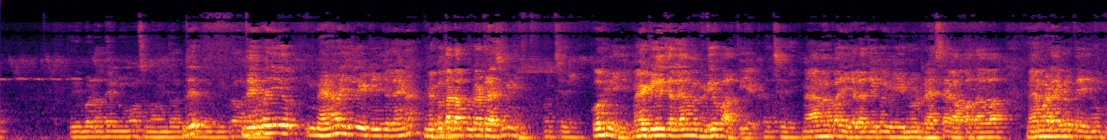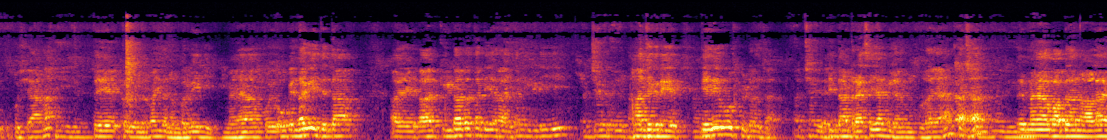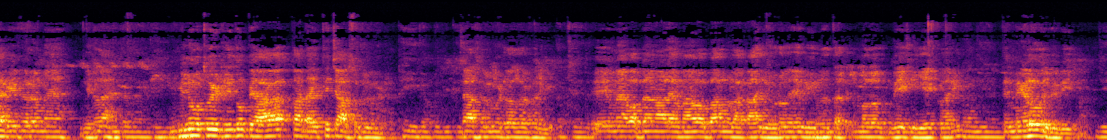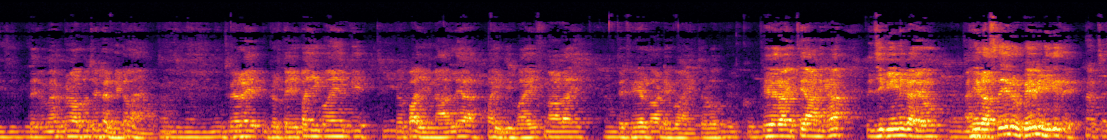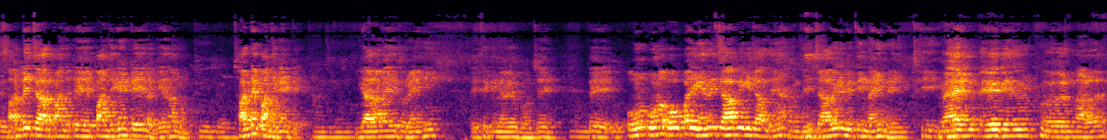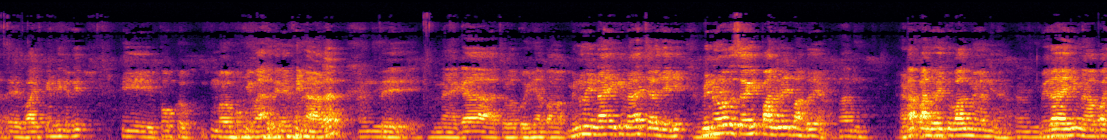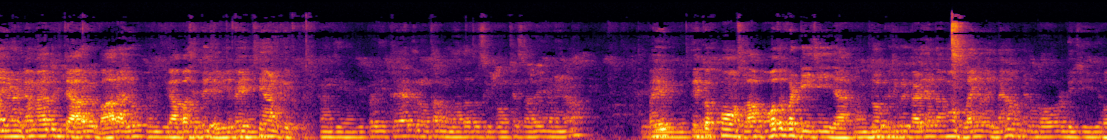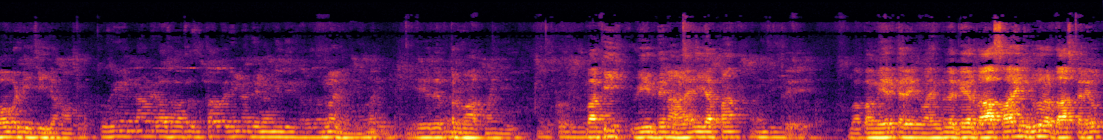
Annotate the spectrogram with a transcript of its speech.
ਤੇ ਬੜਾ ਦਿਲ ਨੂੰ ਹੌਸਲਾ ਹੁੰਦਾ ਕਿ ਦੇ- ਪੰਜਾਬੀ ਭਰਾ ਦੇਖ ਭਾਜੀ ਮੈਂ ਨਾ ਜਦੋਂ ਇਟਲੀ ਚੱਲਿਆ ਨਾ ਮੇਰੇ ਕੋਲ ਤੁਹਾਡਾ ਪੂਰਾ ਐਡਰੈਸ ਵੀ ਨਹੀਂ। ਅੱਛਾ ਜੀ। ਕੁਝ ਨਹੀਂ ਮੈਂ ਇਟਲੀ ਚੱਲਿਆ ਮੈਂ ਵੀਡੀਓ ਪਾਤੀ ਇੱਕ। ਅੱਛਾ ਜੀ। ਮੈਂ ਮੈਂ ਭਾਜੀ ਚੱਲਿਆ ਜੇ ਕੋਈ ਵੀਰ ਨੂੰ ਐਡਰੈਸ ਹੈਗਾ ਪਤਾ ਵਾ ਮੈਂ ਮੜਾ ਕੇ ਤੇਜ ਨੂੰ ਪੁੱਛਿਆ ਨਾ ਤੇ ਕੁਲਵਿੰਦਰ ਭਾਈ ਦਾ ਨੰਬਰ ਵੀ ਸੀ। ਮੈਂ ਕੋਈ ਉਹ ਕਹਿੰਦਾ ਕਿ ਜਿੱਦਾਂ ਇਹ ਆਹ ਕੀੜਾ ਤਾਂ ਤੁਹਾਡੀ ਰਾਜਧਾਨੀ ਕਿਹੜੀ ਜੀ ਜੀ ਹਾਂ ਜਗਰੇਰ ਇਹਦੇ ਹਸਪੀਟਲ ਚ ਆ। ਅੱਛਾ ਜੀ। ਇਦਾਂ ਐਡਰੈਸ ਜਾਂ ਮਿਲਿਆ ਮੈਨੂੰ ਥੋੜਾ ਜਿਹਾ ਅੱਛਾ, ਤੁਹਾਡਾ। ਤੇ ਮੈਂ ਬਾਬੇ ਦਾ ਨਾਮ ਲੈ ਕੇ ਫਿਰ ਮੈਂ ਨਿਕਲ ਮੈਨੂੰ ਉੱਥੋਂ ਇਟਲੀ ਤੋਂ ਪਿਆ ਤੁਹਾਡਾ ਇੱਥੇ 400 ਕਿਲੋਮੀਟਰ। ਠੀਕ ਹੈ ਠੀਕ 400 ਕਿਲੋਮੀਟਰ ਦਾ ਸਫ਼ਰ ਹੀ। ਅੱਛਾ ਜੀ। ਤੇ ਮੈਂ ਬਾਬੇ ਦਾ ਨਾਮ ਲਿਆ ਮੈਂ ਬਾਬਾ ਮੁਲਾਕਾਤ ਜ਼ਰੂਰ ਹੋਏ ਵੀਰ ਨੂੰ ਮਤਲਬ ਵੇਖ ਲਈਏ ਇੱਕ ਵਾਰੀ। ਤੇ ਮਿਲ ਹੋ ਜਾਵੇ ਵੀਰ ਨਾਲ। ਜੀ ਜੀ ਤੇ ਮੈਂ ਬਿਨਾਂ ਉੱਥੋਂ ਚ ਫਿਰ ਨਿਕਲ ਆਇਆ ਹਾਂਜੀ ਫਿਰ ਇਹ ਗੁਰਤੇਜ ਭਾਜੀ ਕੋ ਆਏ ਅੱਗੇ। ਫਿਰ ਭਾਜੀ ਨਾਲ ਲਿਆ ਭਾਈ ਦੀ ਵਾਈਫ ਨਾਲ ਆਏ ਤੇ ਫਿਰ ਤੁਹਾਡੇ ਕੋ ਆਏ ਚਲੋ। ਫਿਰ ਇੱਥੇ ਆਣ ਕੇ ਨਾ ਤੇ ਯਕੀਨ ਕਰਿਓ ਅਸੀਂ ਰਸਤੇ 'ਚ ਰੁਕੇ ਵੀ ਨਹੀਂ ਕਿਤੇ। ਜੀ। ਸਾਢੇ 4 5 ਇਹ 5 ਘੰਟੇ ਲੱਗੇ ਸਾਨੂੰ। ਜੀ। ਸਾਢੇ 5 ਘੰਟੇ। ਹਾਂਜੀ ਹਾਂਜੀ। 11 ਵਜੇ ਤੁਰੇ ਸੀ ਤੇ ਇੱਥੇ ਕਿੰਨੇ ਵਜੇ ਪਹੁੰਚੇ। ਤੇ ਉਹ ਉਹ ਉਹ ਭਾਈ ਕਹਿੰਦੇ ਚਾਹ ਪੀ ਕੇ ਚੱਲਦੇ ਆ ਅਸੀਂ ਚਾਹ ਵੀ ਨਹੀਂ ਪੀਤੀ ਨਹੀਂ ਨਹੀਂ। ਮੈਂ ਇਹ ਕਹਿੰਦੀ ਨਾਲ ਵਾਈਫ ਕਹਿੰਦੀ ਕਹਿੰਦੀ ਕਿ ਭੁੱਖ ਭੁੱਖੀ ਮਾਰਦੇ ਨੇ ਮੇਰੇ ਨਾਲ। ਤੇ ਮੈਂ ਕਿਹਾ ਚਲੋ ਕੋਈ ਨਹੀਂ ਆਪਾਂ ਮੈਨੂੰ ਇੰਨਾ ਹੀ ਕਿ ਮੈਂ ਕਿਹਾ ਚੱਲ ਜਾਈਏ। ਮੈਨੂੰ ਉਹਨਾਂ ਦੱਸਿਆ ਕਿ 5 ਵਜੇ ਬੰਦ ਹੋ ਜਾਣਾ। ਹਾਂਜੀ। ਹੈਨਾ 5 ਵਜੇ ਤੋਂ ਬਾਅਦ ਮਿਲਣ ਨਹੀਂ ਦੇਣਾ। ਮੇਰਾ ਇਹ ਹੀ ਮੈਂ ਭਾਜੀ ਨੂੰ ਕਿਹਾ ਮੈਂ ਤੁਸੀਂ ਤਿਆਰ ਹੋ ਕੇ ਬਾਹਰ ਆ ਜਾਓ। ਕਿ ਆਪਾਂ ਸਿੱਧੇ ਚੱਲੀਏ ਫਿਰ ਇੱਥੇ ਆਣ ਕੇ ਹਾਂਜੀ ਹਾਂਜੀ। ਭਾਜੀ ਤੇਰੇ ਦਿਲੋਂ ਧੰਨਵਾਦ ਆ ਤੁਸੀਂ ਪਹੁੰਚੇ ਸਾਰੇ ਜਣੇ ਨਾ ਭਾਈ ਦੇਖੋ ਹੌਸਲਾ ਬਹੁਤ ਵੱਡੀ ਚੀਜ਼ ਆ। ਦੁੱਖ 'ਚ ਕੋਈ ਕੱਢ ਜਾਂਦਾ ਹੌਸਲਾ ਹੀ ਹੋ ਜਾਂਦਾ ਨਾ। ਬਹੁਤ ਵੱਡੀ ਚੀਜ਼ ਆ। ਬਹੁਤ ਵੱਡੀ ਚੀਜ਼ ਆ ਹੌਸਲਾ। ਤੁਸੀਂ ਇੰਨਾ ਮੇਰਾ ਸਾਥ ਦਿੱਤਾ ਭਾਜੀ ਮੈਂ ਦੇਣਾ ਨਹੀਂ ਦੇ ਸਕਦਾ। ਨਹੀਂ ਭਾਈ, ਇਹ ਤੇ ਪਰਮਾਤਮਾ ਹੀ ਹੈ। ਜੀ। ਬਿਲਕੁਲ ਜੀ। ਬਾਕੀ ਵੀਰ ਦੇ ਨਾਲ ਹੈ ਜੀ ਆਪਾਂ। ਹਾਂਜੀ। ਤੇ ਬਾਬਾ ਮਿਹਰ ਕਰੇ ਵਾਹਿਗੁਰੂ ਅੱਗੇ ਅਰਦਾਸ ਸਾਰੇ ਜ਼ਰੂਰ ਅਰਦਾਸ ਕਰਿਓ।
